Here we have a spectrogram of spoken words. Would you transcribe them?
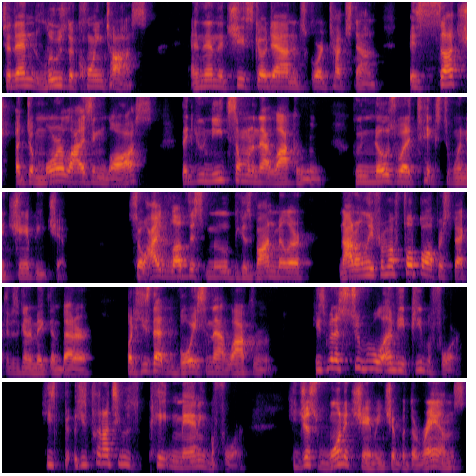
to then lose the coin toss and then the Chiefs go down and score a touchdown is such a demoralizing loss that you need someone in that locker room who knows what it takes to win a championship. So I love this move because Von Miller, not only from a football perspective, is going to make them better, but he's that voice in that locker room. He's been a Super Bowl MVP before. He's he's played on teams with Peyton Manning before. He just won a championship with the Rams.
